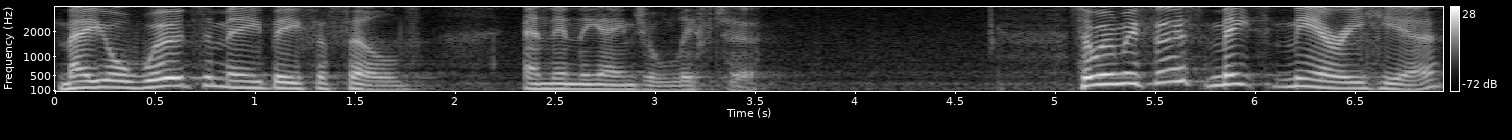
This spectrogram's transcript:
May your word to me be fulfilled. And then the angel left her. So when we first meet Mary here,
